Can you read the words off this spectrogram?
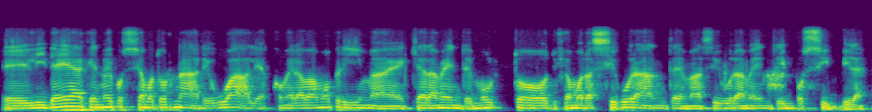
eh, l'idea che noi possiamo tornare uguali a come eravamo prima è chiaramente molto diciamo, rassicurante, ma sicuramente impossibile.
